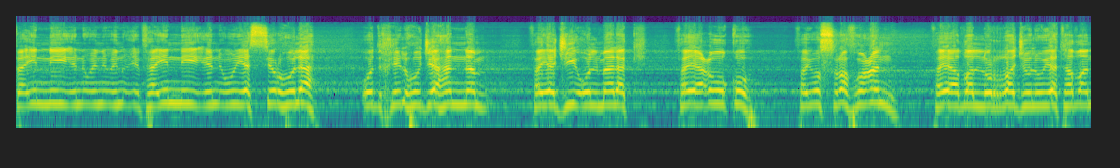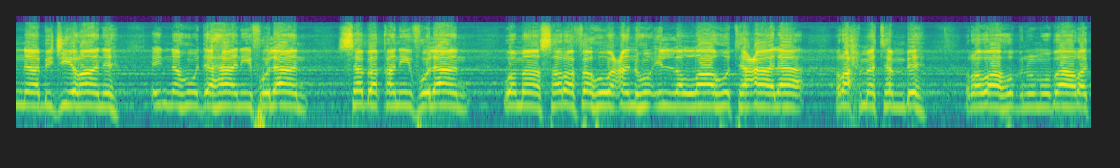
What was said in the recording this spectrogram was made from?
فإني إن, فإني إن أيسره له أدخله جهنم فيجيء الملك فيعوقه فيصرف عنه فيظل الرجل يتظنى بجيرانه إنه دهاني فلان سبقني فلان وما صرفه عنه إلا الله تعالى رحمة به. رواه ابن المبارك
